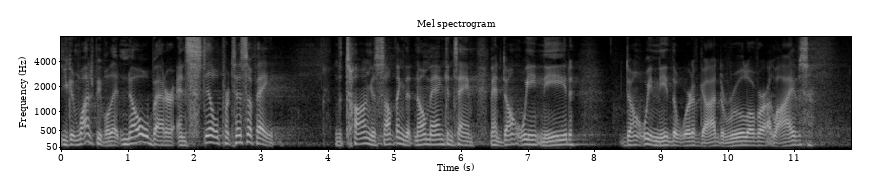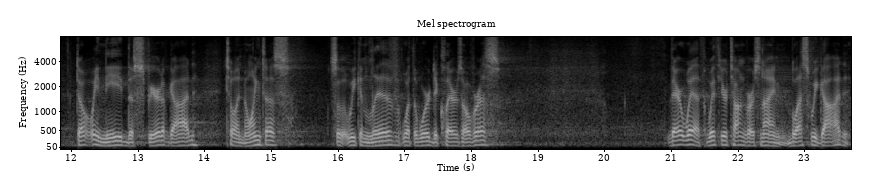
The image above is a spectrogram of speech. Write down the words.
you can watch people that know better and still participate. The tongue is something that no man can tame. Man, don't we need, don't we need the Word of God to rule over our lives? Don't we need the Spirit of God to anoint us so that we can live what the Word declares over us? Therewith, with your tongue, verse 9, bless we God,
